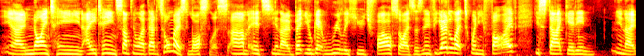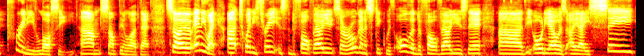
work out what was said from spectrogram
you know 19 18 something like that it's almost lossless um, it's you know but you'll get really huge file sizes and if you go to like 25 you start getting you know, pretty lossy, um, something like that. So anyway, uh, 23 is the default value, so we're all going to stick with all the default values there. Uh, the audio is AAC,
